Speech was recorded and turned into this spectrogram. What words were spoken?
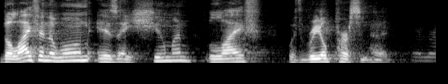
the life in the womb is a human life with real personhood. Amen.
